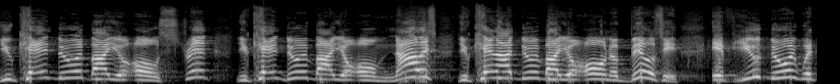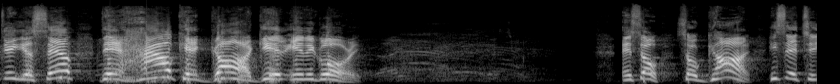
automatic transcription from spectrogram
You can't do it by your own strength. You can't do it by your own knowledge. You cannot do it by your own ability. If you do it within yourself, then how can God get any glory? And so, so God, he said to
